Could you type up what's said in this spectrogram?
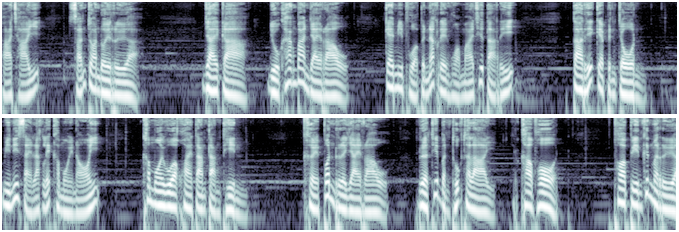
ฟ้าใช้ สัญจรโดยเรือ ยายกาอยู่ข้างบ้านยายเรา แกมีผัวเป็นนักเรียนหัวไม้ชื่อตาริ ตาริแกเป็นโจร มีนิสัยลักเล็กขโมยน้อย ขโมยวัวควายตามต่างถิ่น เคยป้นเรือยายเรา เรือที่บรรทุกทลาย ข้าวโพด พอปีนขึ้นมาเรือ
